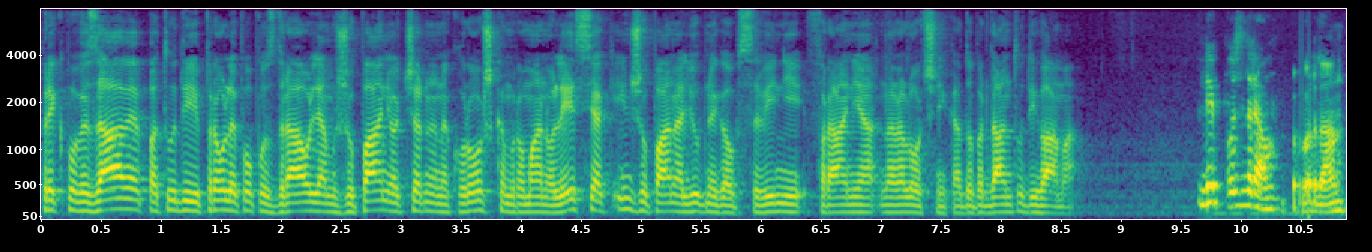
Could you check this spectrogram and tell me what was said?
Prek povezave pa tudi prav lepo pozdravljam županjo Črne na Koroškem Romano Lesjak in župana Ljubnega ob Savinji Franja Naraločnika. Dobar dan tudi vama. Lep pozdrav. Dobar dan.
